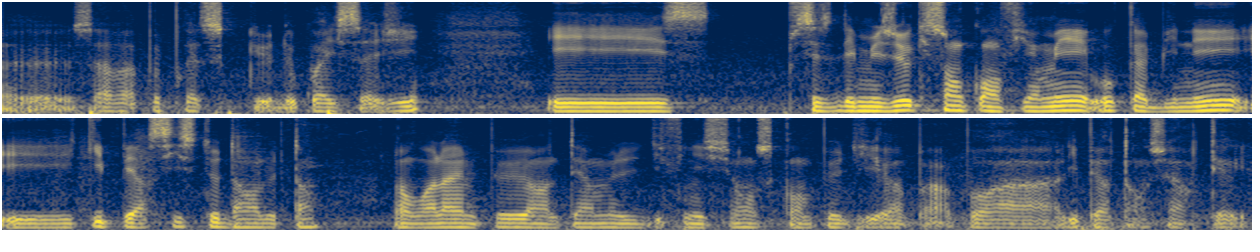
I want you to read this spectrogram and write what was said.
euh, savent à peu près de quoi il s'agit. Et c'est des mesures qui sont confirmées au cabinet et qui persistent dans le temps. Donc voilà un peu en termes de définition ce qu'on peut dire par rapport à l'hypertension artérielle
